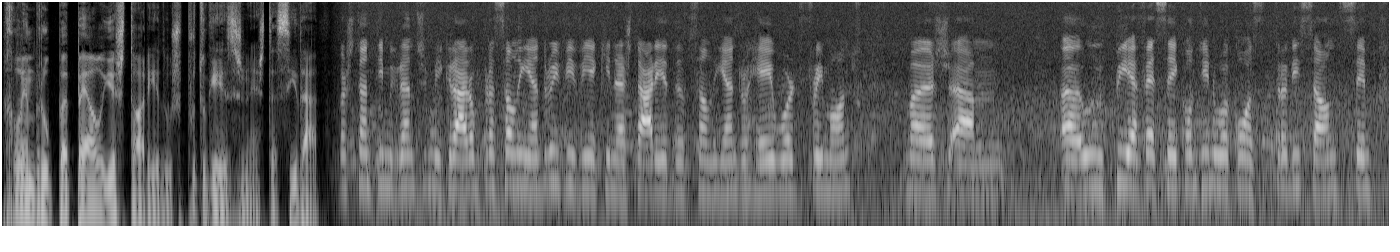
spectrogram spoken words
relembra o papel e a história dos portugueses nesta cidade. Bastante imigrantes migraram para São Leandro e vivem aqui nesta área de São Leandro, Hayward, Fremont, mas um, o PFSA continua com a tradição de sempre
